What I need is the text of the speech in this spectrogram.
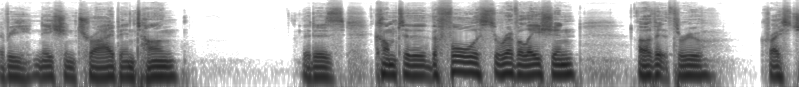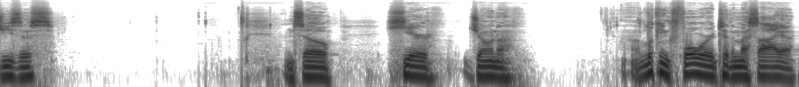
every nation, tribe, and tongue that has come to the, fullest revelation of it through Christ Jesus. And so here, Jonah, uh, looking forward to the Messiah,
